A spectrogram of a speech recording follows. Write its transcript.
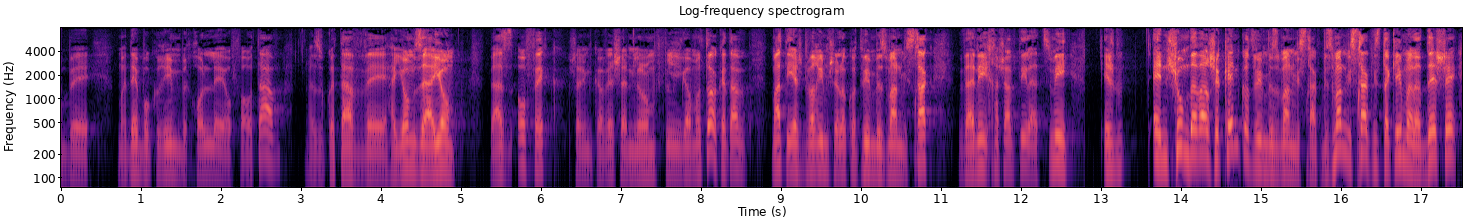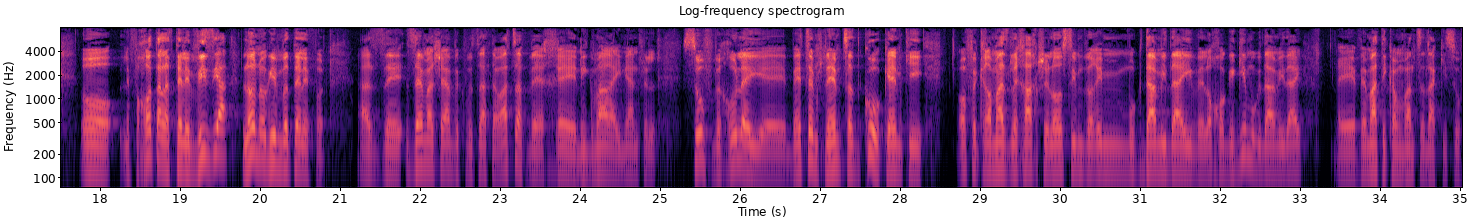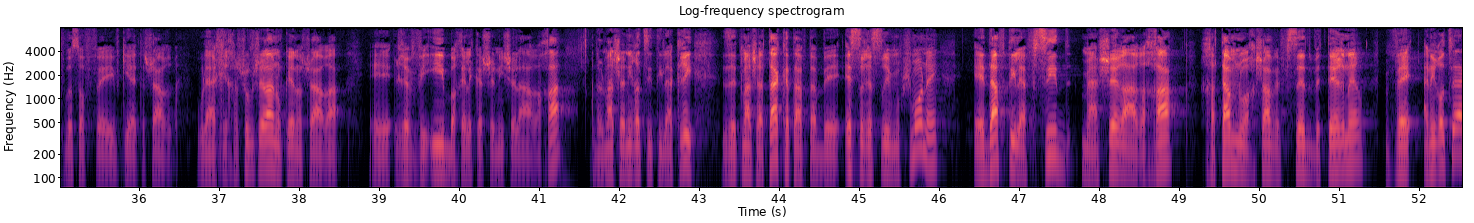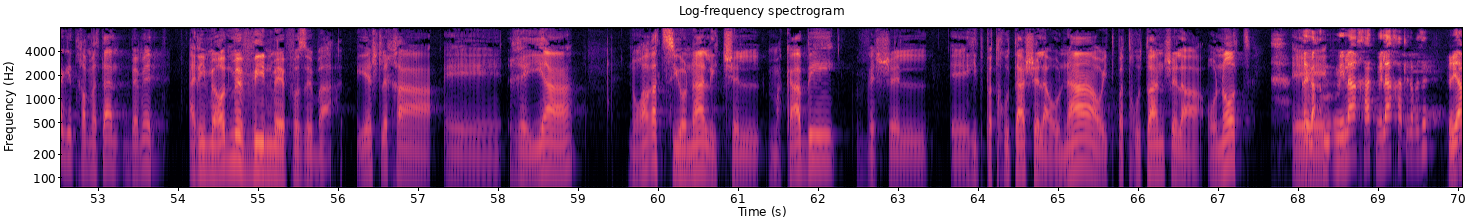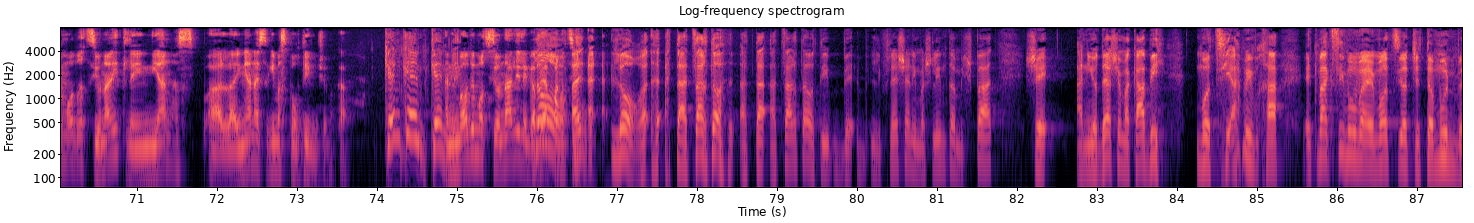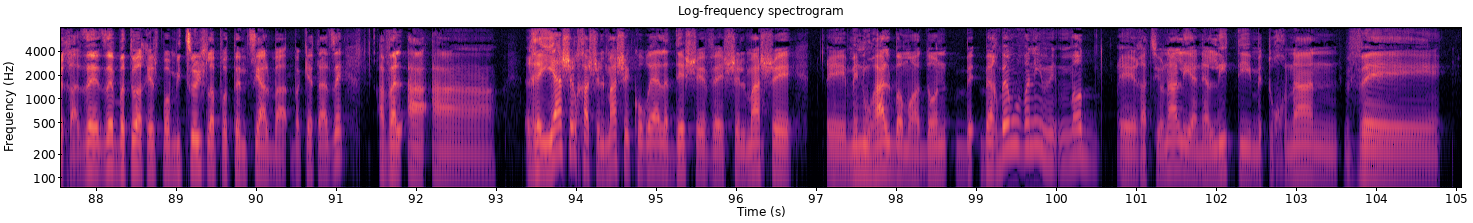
במדי בוגרים בכל אה, הופעותיו, אז הוא כתב, אה, היום זה היום. ואז אופק, שאני מקווה שאני לא מפליל גם אותו, כתב, מתי, יש דברים שלא כותבים בזמן משחק, ואני חשבתי לעצמי, יש, אין שום דבר שכן כותבים בזמן משחק. בזמן משחק מסתכלים על הדשא, או לפחות על הטלוויזיה, לא נוגעים בטלפון. אז uh, זה מה שהיה בקבוצת הוואטסאפ, ואיך uh, נגמר העניין של סוף וכולי, uh, בעצם שניהם צדקו, כן? כי אופק רמז לכך שלא עושים דברים מוקדם מדי ולא חוגגים מוקדם מדי, uh, ומתי כמובן צדק, כי סוף בסוף uh, הבקיע את השער אולי הכי חשוב שלנו, כן? השער הרביעי בחלק השני של ההערכה. אבל מה שאני רציתי להקריא זה את מה שאתה כתבת ב-1028, העדפתי להפסיד מאשר הערכה חתמנו עכשיו הפסד בטרנר, ואני רוצה להגיד לך, מתן, באמת, אני מאוד מבין מאיפה זה בא. יש לך אה, ראייה נורא רציונלית של מכבי ושל אה, התפתחותה של העונה, או התפתחותן של העונות. רגע, אה, מילה אחת, מילה אחת לגבי זה, ראייה מאוד רציונלית לעניין, הס... לעניין ההישגים הספורטיביים של מכבי. כן, כן, כן. אני מאוד אמוציונלי לגבי לא, הפן הציבורי. אה, אה, לא, אתה עצרת, אתה עצרת אותי ב, לפני שאני משלים את המשפט, שאני יודע שמכבי מוציאה ממך את מקסימום האמוציות שטמון בך, זה, זה בטוח, יש פה מיצוי של הפוטנציאל בקטע הזה, אבל הראייה שלך של מה שקורה על הדשא ושל מה שמנוהל במועדון, בהרבה מובנים מאוד אה, רציונלי, אנליטי, מתוכנן,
